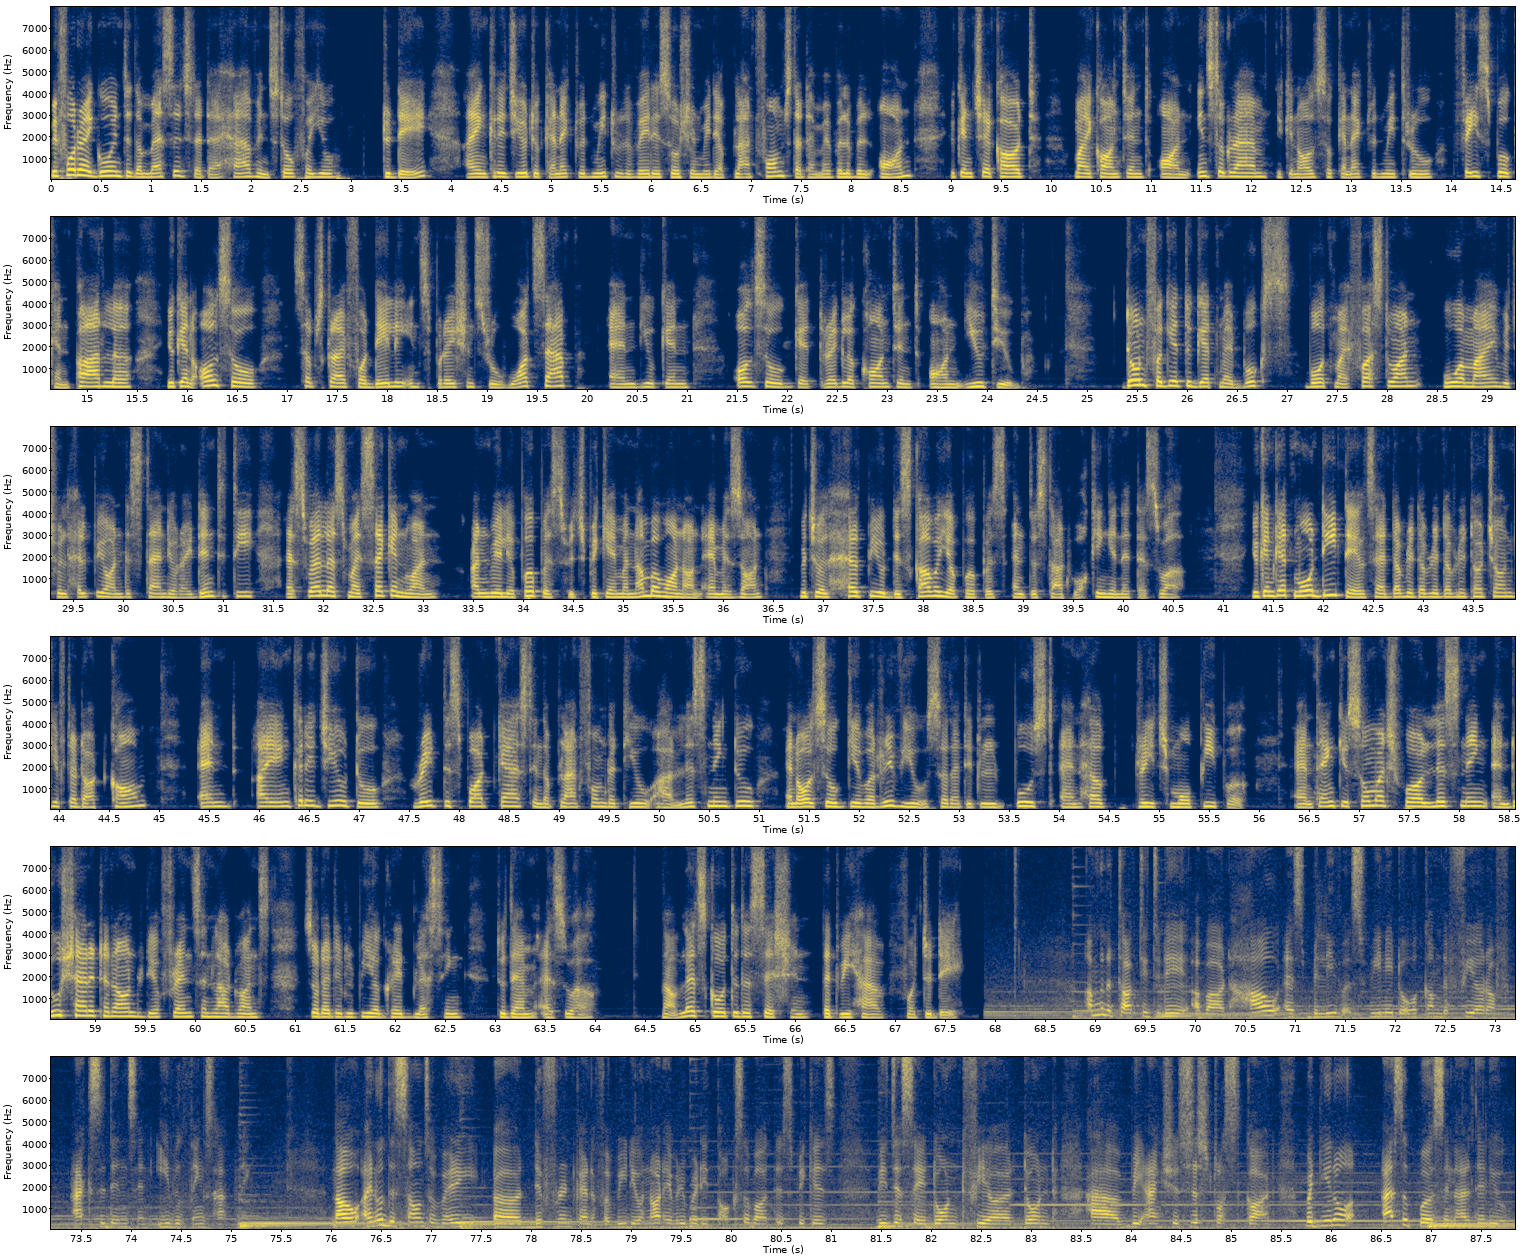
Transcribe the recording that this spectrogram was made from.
Before I go into the message that I have in store for you today, I encourage you to connect with me through the various social media platforms that I'm available on. You can check out my content on Instagram. You can also connect with me through Facebook and Parler. You can also subscribe for daily inspirations through WhatsApp, and you can also get regular content on YouTube. Don't forget to get my books, both my first one, Who Am I, which will help you understand your identity, as well as my second one, Unveil Your Purpose, which became a number one on Amazon, which will help you discover your purpose and to start walking in it as well. You can get more details at www.johngiftah.com. And I encourage you to rate this podcast in the platform that you are listening to and also give a review so that it will boost and help reach more people. And thank you so much for listening and do share it around with your friends and loved ones so that it will be a great blessing to them as well. Now, let's go to the session that we have for today. I'm going to talk to you today about how, as believers, we need to overcome the fear of accidents and evil things happening. Now, I know this sounds a very uh, different kind of a video. Not everybody talks about this because we just say, don't fear, don't uh, be anxious, just trust God. But you know, as a person, I'll tell you,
